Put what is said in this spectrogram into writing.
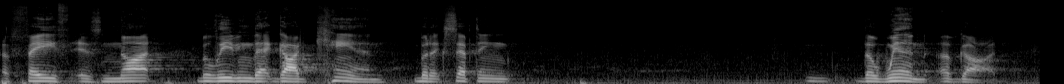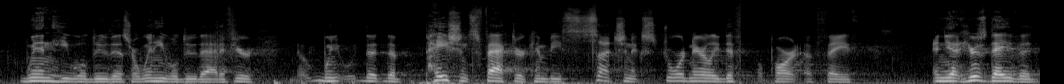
of faith is not believing that God can, but accepting the when of God when he will do this or when he will do that. If you're when, the, the patience factor can be such an extraordinarily difficult part of faith. And yet, here's David,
